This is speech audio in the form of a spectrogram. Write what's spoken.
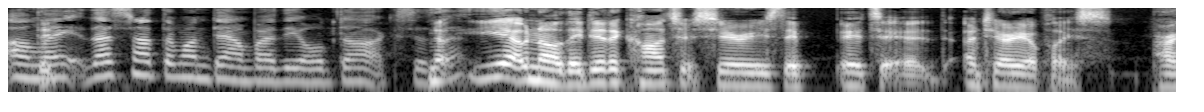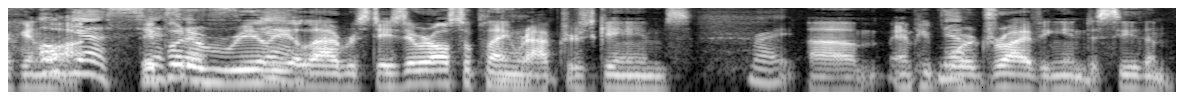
Oh, like, that's not the one down by the old docks, is No, it? yeah, no, they did a concert series. They it's at Ontario Place parking Oh, lot. yes, they yes, put a really yeah. elaborate stage. They were also playing Raptors games, Right. um, and people Yep. were driving in to see them.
